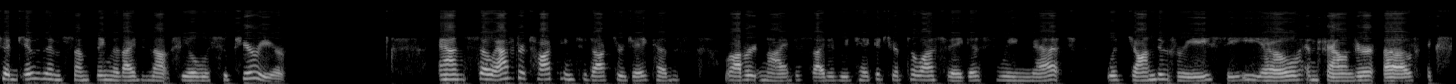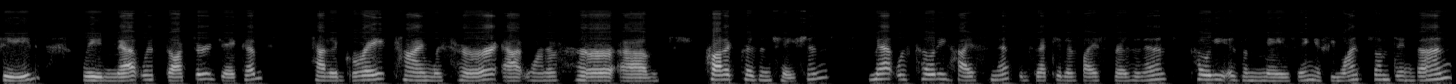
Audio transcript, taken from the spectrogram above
to give them something that I did not feel was superior. And so after talking to Dr. Jacobs, Robert and I decided we'd take a trip to Las Vegas. We met with John DeVries, CEO and founder of Xseed. We met with Dr. Jacobs, had a great time with her at one of her um, product presentations, met with Cody Highsmith, Executive Vice President. Cody is amazing. If you want something done,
